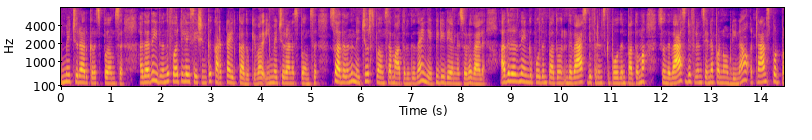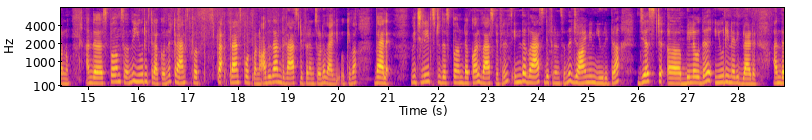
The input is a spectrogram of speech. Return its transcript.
இம்மெச்சூராக இருக்கிற ஸ்பெர்ம்ஸ் அதாவது இது வந்து ஃபர்டிலைசேஷனுக்கு கரெக்டாக இருக்காது ஓகேவா இம்மெச்சூரான ஸ்பெர்ம்ஸ் ஸோ அதை வந்து மெச்சூர் ஸ்பெர்ம்ஸாக மாற்றுறது தான் இந்த எப்பிடிடைமஸோட வேலை. அதுலேருந்து எங்கே போகுதுன்னு பார்த்தோம்? இந்த வேஸ் டிஃபரன்ஸ்க்கு போகுதுன்னு பார்த்தோமா? ஸோ இந்த வேஸ் டிஃபரன்ஸ் என்ன பண்ணோம் அப்படின்னா டிரான்ஸ்போர்ட் பண்ணும். அந்த ஸ்பெர்ம்ஸ் வந்து யூரித்ராக்கு வந்து டிரான்ஸ்போர்ட் டிரான்ஸ்போர்ட் பண்ணும். அதுதான் அந்த வேஸ் டிஃபரன்ஸோட வேல்யூ ஓகேவா வேலை which leads to the sperm ட கால் வேஸ் டிஃபரன்ஸ் இந்த வேஸ் டிஃபரன்ஸ் வந்து join in urethra just below the urinary bladder அந்த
